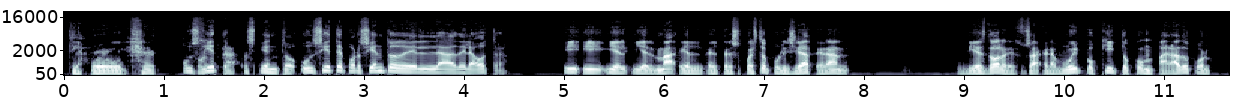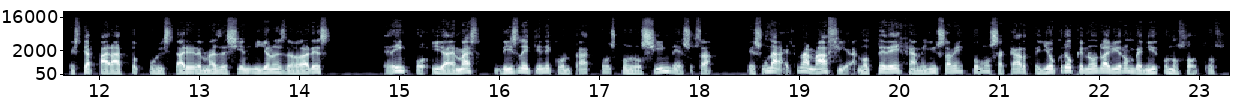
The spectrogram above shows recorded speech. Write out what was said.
Claro. un 7%, un 7% de la, de la otra. Y, y, el, y el, el, el, presupuesto de publicidad eran 10 dólares, o sea, era muy poquito comparado con este aparato publicitario de más de 100 millones de dólares. Y además, Disney tiene contratos con los cines, o sea, es una, es una mafia, no te dejan, ellos saben cómo sacarte. Yo creo que no la vieron venir con nosotros.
